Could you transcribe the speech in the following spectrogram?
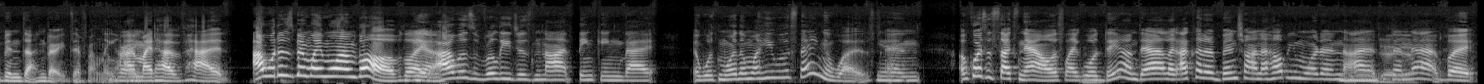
been done very differently. I might have had, I would have just been way more involved. Like, Yeah. I was really just not thinking that it was more than what he was saying it was. Yeah. And of course, it sucks now. It's like, well, damn, dad, like, I could have been trying to help you more than, mm-hmm. I, Yeah, than yeah. that. But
